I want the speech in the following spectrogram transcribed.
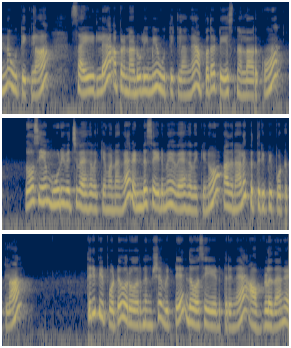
எண்ணெய் ஊற்றிக்கலாம் சைடில் அப்புறம் நடுவுலையுமே ஊற்றிக்கலாங்க அப்போ தான் டேஸ்ட் நல்லாயிருக்கும் தோசையை மூடி வச்சு வேக வைக்க வேணாங்க. ரெண்டு சைடுமே வேக வைக்கணும். அதனால் இப்போ திருப்பி போட்டுக்கலாம். திருப்பி போட்டு ஒரு ஒரு நிமிஷம் விட்டு தோசையை எடுத்துருங்க. அவ்வளோதாங்க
